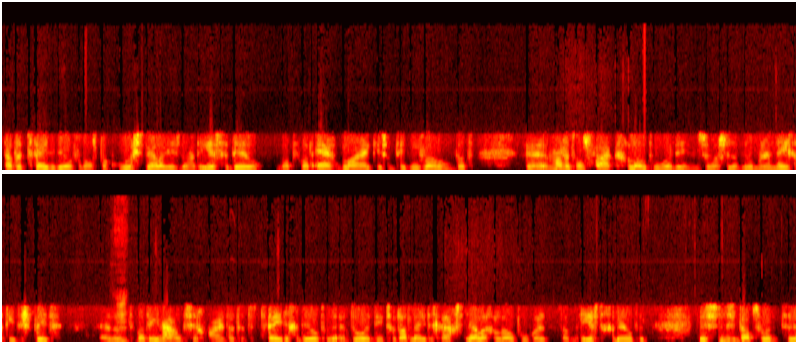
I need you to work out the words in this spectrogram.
dat het tweede deel van ons parcours sneller is dan het eerste deel, wat, wat erg belangrijk is op dit niveau. Omdat eh marathons vaak gelopen worden in, zoals ze dat noemen, een negatieve split. Eh, dat, wat inhoudt zeg maar, dat het tweede gedeelte door dit soort atleten graag sneller gelopen wordt dan het eerste gedeelte. Dus, dus dat soort eh,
